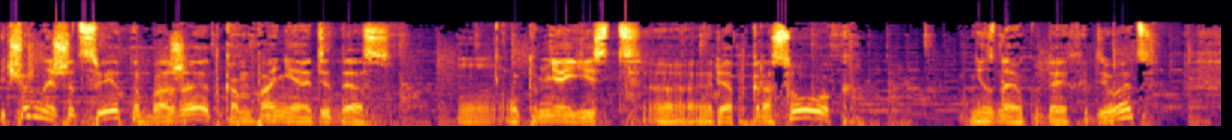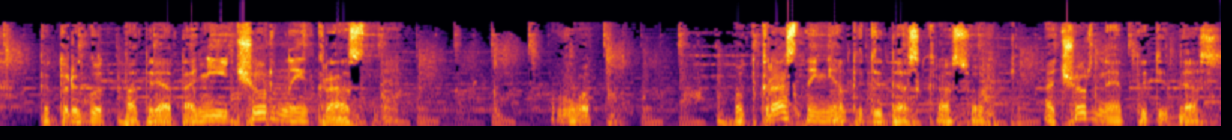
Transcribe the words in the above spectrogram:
И черный же цвет обожает компания Adidas. Вот у меня есть э, ряд кроссовок, не знаю, куда их одевать, который год подряд. Они и черные, и красные. Вот. Вот красный не от Adidas кроссовки, а черный от Adidas.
